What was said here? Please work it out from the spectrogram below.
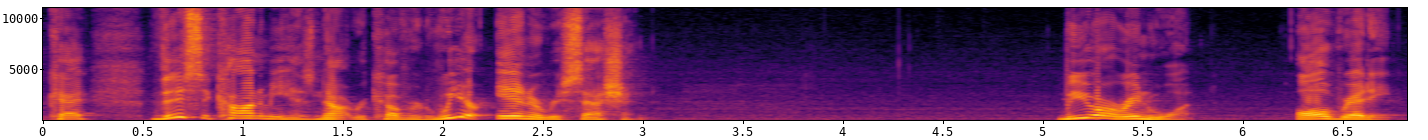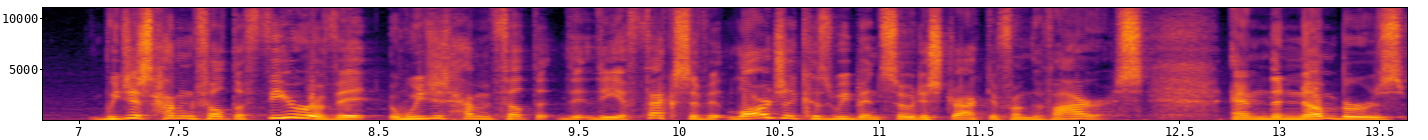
Okay? This economy has not recovered. We are in a recession. We are in one already. We just haven't felt the fear of it. We just haven't felt the, the, the effects of it, largely because we've been so distracted from the virus. And the numbers,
